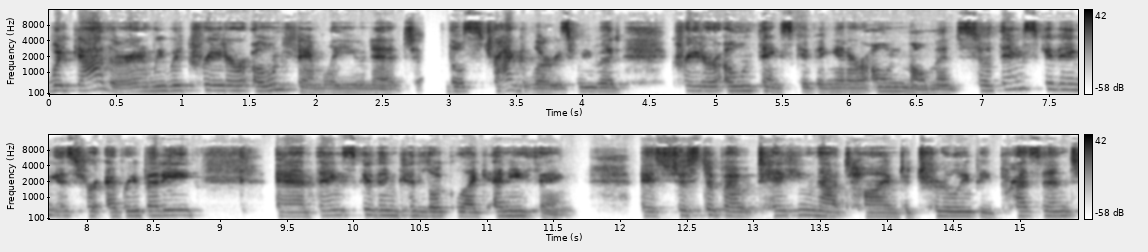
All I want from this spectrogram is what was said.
would gather and we would create our own family unit. Those stragglers, we would create our own Thanksgiving in our own moment. So Thanksgiving is for everybody and Thanksgiving can look like anything. It's just about taking that time to truly be present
